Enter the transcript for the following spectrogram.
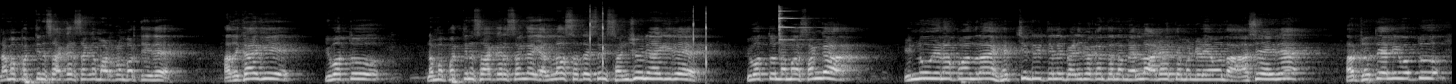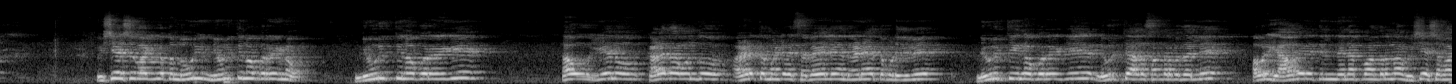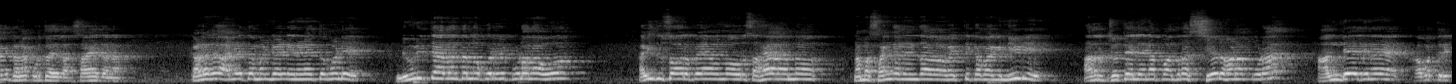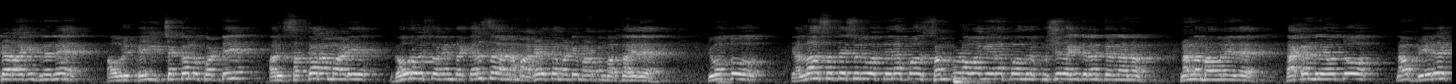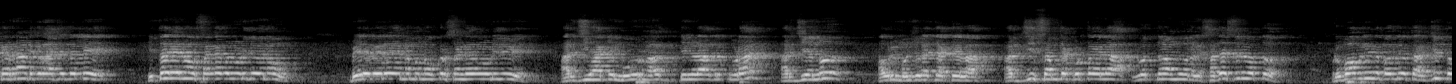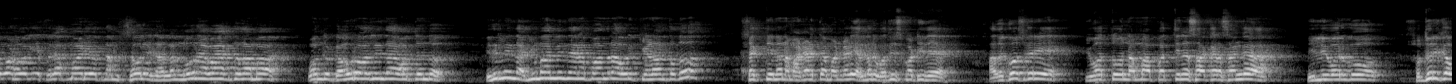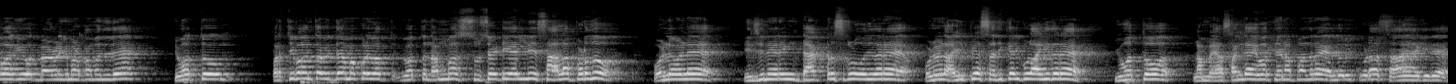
ನಮ್ಮ ಪತ್ತಿನ ಸಹಕಾರ ಸಂಘ ಮಾಡ್ಕೊಂಡು ಬರ್ತಿದೆ. ಅದಕ್ಕಾಗಿ ಇವತ್ತು ನಮ್ಮ ಪತ್ತಿನ ಸಹಕಾರ ಸಂಘ ಎಲ್ಲ ಸದಸ್ಯರಿಗೆ ಸಂಜೀವನಿ ಆಗಿದೆ. ಇವತ್ತು ನಮ್ಮ ಸಂಘ ಇನ್ನೂ ಏನಪ್ಪ ಅಂದ್ರೆ ಹೆಚ್ಚಿನ ರೀತಿಯಲ್ಲಿ ಬೆಳಿಬೇಕಂತ ನಮ್ಮೆಲ್ಲ ಆಡಳಿತ ಮಂಡಳಿಯ ಒಂದು ಆಸೆ ಇದೆ. ಅದ್ರ ಜೊತೆಯಲ್ಲಿ ಇವತ್ತು ವಿಶೇಷವಾಗಿ ಇವತ್ತು ನೂರಿ ನಿವೃತ್ತಿ ನೌಕರರಿಗೆ ನಾವು, ನಿವೃತ್ತಿ ನೌಕರರಿಗೆ ನಾವು ಏನು ಕಳೆದ ಒಂದು ಆಡಳಿತ ಮಂಡಳಿ ಸಭೆಯಲ್ಲಿ ನಿರ್ಣಯ ತಗೊಂಡಿದ್ದೀವಿ. ನಿವೃತ್ತಿ ನೌಕರರಿಗೆ ನಿವೃತ್ತಿ ಆದ ಸಂದರ್ಭದಲ್ಲಿ ಅವ್ರಿಗೆ ಯಾವುದೇ ರೀತಿಯಿಂದ ಏನಪ್ಪ ಅಂದ್ರೆ ನಾವು ವಿಶೇಷವಾಗಿ ಧನ ಕೊಡ್ತಾ ಇಲ್ಲ, ಸಹಾಯಧನ. ಕಳೆದ ಆಡಳಿತ ಮಂಡಳಿ ನಿರ್ಣಯ ತಗೊಂಡು ನಿವೃತ್ತಿ ಆದಂಥ ನೌಕರರಿಗೆ ಕೂಡ ನಾವು ಐದು ಸಾವಿರ ರೂಪಾಯಿಯನ್ನು ಅವ್ರ ಸಹಾಯವನ್ನು ನಮ್ಮ ಸಂಘದಿಂದ ವೈಯಕ್ತಿಕವಾಗಿ ನೀಡಿ ಅದರ ಜೊತೆಯಲ್ಲಿ ಏನಪ್ಪ ಅಂದ್ರೆ ಷೇರು ಹಣ ಕೂಡ ಅಂದೇ ದಿನ ಅವತ್ತು ರಿಟೈರ್ಡ್ ಆಗಿದ್ರೇ ಅವ್ರಿಗೆ ಕೈಗೆ ಚೆಕ್ಕನ್ನು ಕೊಟ್ಟು ಅವ್ರಿಗೆ ಸತ್ಕಾರ ಮಾಡಿ ಗೌರವಿಸುವಂಥ ಕೆಲಸ ನಮ್ಮ ಆಡಳಿತ ಮಂಡಳಿ ಮಾಡ್ಕೊಂಡು ಬರ್ತಾ ಇದೆ. ಇವತ್ತು ಎಲ್ಲ ಸದಸ್ಯರು ಇವತ್ತು ಏನಪ್ಪ, ಸಂಪೂರ್ಣವಾಗಿ ಏನಪ್ಪ ಅಂದ್ರೆ ಖುಷಿಯಾಗಿದ್ದೀರ ಅಂತೇಳಿ ನಾನು ನನ್ನ ಭಾವನೆ ಇದೆ. ಯಾಕಂದ್ರೆ ಇವತ್ತು ನಾವು ಬೇರೆ ಕರ್ನಾಟಕ ರಾಜ್ಯದಲ್ಲಿ ಇತರೆ ನಾವು ಸಂಘಗಳು ನೋಡಿದ್ದೀವಿ ನಾವು. ಬೇರೆ ಬೇರೆ ನಮ್ಮ ನೌಕರ ಸಂಘಗಳು ನೋಡಿದ್ದೀವಿ. ಅರ್ಜಿ ಹಾಕಿ ಮೂರು, ನಾಲ್ಕು ತಿಂಗಳಾದರೂ ಕೂಡ ಅರ್ಜಿಯನ್ನು ಅವ್ರಿಗೆ ಮಂಜೂರಾತಿ ಆಗ್ತಾ ಇಲ್ಲ. ಅರ್ಜಿ ಸಮೇತ ಕೊಡ್ತಾ ಇಲ್ಲ. ಇವತ್ತು ನಾವು ಸದಸ್ಯರು ಇವತ್ತು ರುಬಾಬಲಿಂದ ಬಂದು ಇವತ್ತು ಅರ್ಜಿ ತೊಗೊಂಡು ಹೋಗಿ ಫಿಲಪ್ ಮಾಡಿ ಇವತ್ತು ನಮ್ಮ ಸೌಲಭ್ಯ ನಮ್ಮ ನೂರ ಯಾವಾಗ ಎಂಬ ಒಂದು ಗೌರವದಿಂದ ಅವತ್ತೊಂದು ಇದರಿಂದ, ಅಭಿಮಾನದಿಂದ ಏನಪ್ಪ ಅಂದ್ರೆ ಅವ್ರಿಗೆ ಕೇಳೋಂಥದ್ದು ಶಕ್ತಿನ ನಮ್ಮ ಆಡಳಿತ ಮಂಡಳಿ ಎಲ್ಲರಿಗೂ ಒದಗಿಸ್ಕೊಟ್ಟಿದೆ. ಅದಕ್ಕೋಸ್ಕರ ಇವತ್ತು ನಮ್ಮ ಪತ್ತಿನ ಸಹಕಾರ ಸಂಘ ಇಲ್ಲಿವರೆಗೂ ಸುದೀರ್ಘವಾಗಿ ಇವತ್ತು ಬೆಳವಣಿಗೆ ಮಾಡ್ಕೊಂಡು ಬಂದಿದೆ. ಇವತ್ತು ಪ್ರತಿಭಾವಂತ ವಿದ್ಯಾಮಕ್ಕಳು ಇವತ್ತು ಇವತ್ತು ನಮ್ಮ ಸೊಸೈಟಿಯಲ್ಲಿ ಸಾಲ ಪಡೆದು ಒಳ್ಳೆ ಒಳ್ಳೆ ಇಂಜಿನಿಯರಿಂಗ್ ಡಾಕ್ಟರ್ಸ್ಗಳು ಓದಿದ್ದಾರೆ ಒಳ್ಳೊಳ್ಳೆ ಐ ಪಿ ಎಸ್ ಅಧಿಕಾರಿಗಳು ಆಗಿದ್ದಾರೆ. ಇವತ್ತು ನಮ್ಮ ಸಂಘ ಇವತ್ತು ಏನಪ್ಪ ಅಂದರೆ ಎಲ್ಲರಿಗೂ ಕೂಡ ಸಹಾಯ ಆಗಿದೆ.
